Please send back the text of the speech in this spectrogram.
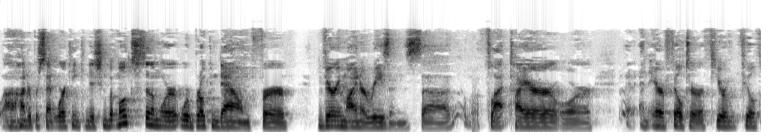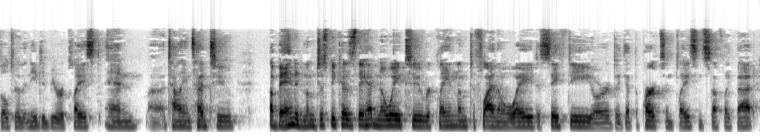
100% working condition, but most of them were, were broken down for very minor reasons, uh, flat tire or an air filter or fuel filter that needed to be replaced, and uh, Italians had to abandon them just because they had no way to reclaim them, to fly them away to safety, or to get the parts in place and stuff like that.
